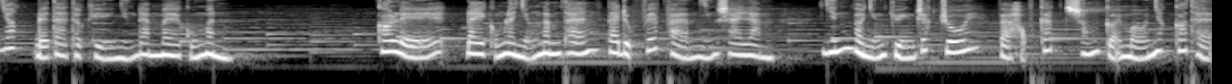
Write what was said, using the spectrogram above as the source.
nhất để ta thực hiện những đam mê của mình. Có lẽ đây cũng là những năm tháng ta được phép phạm những sai lầm, dính vào những chuyện rắc rối và học cách sống cởi mở nhất có thể.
